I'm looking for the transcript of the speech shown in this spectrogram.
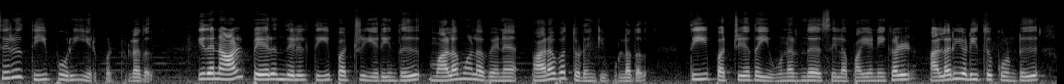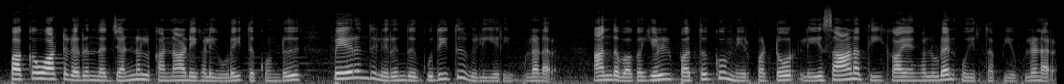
சிறு தீப்பொறி ஏற்பட்டுள்ளது. இதனால் பேருந்தில் தீப்பற்றி எரிந்து மலமளவென பரவத் தொடங்கியுள்ளது. தீ பற்றியதை உணர்ந்த சில பயணிகள் அலறியடித்து கொண்டு பக்கவாட்டில் இருந்த ஜன்னல் கண்ணாடிகளை உடைத்து கொண்டு பேருந்திலிருந்து குதித்து வெளியேறியுள்ளனர். அந்த வகையில் பத்துக்கும் மேற்பட்டோர் லேசான தீக்காயங்களுடன் உயிர் தப்பியுள்ளனர்.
